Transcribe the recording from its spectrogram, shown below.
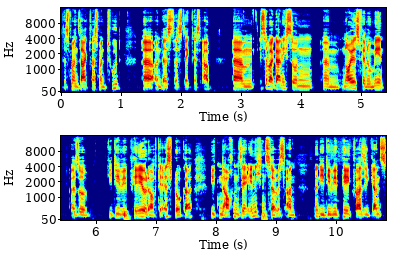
dass man sagt, was man tut äh, und das, das deckt das ab. Ähm, ist aber gar nicht so ein ähm, neues Phänomen. Also die DWP oder auch der S-Broker bieten auch einen sehr ähnlichen Service an. Ne, die DWP quasi ganz,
